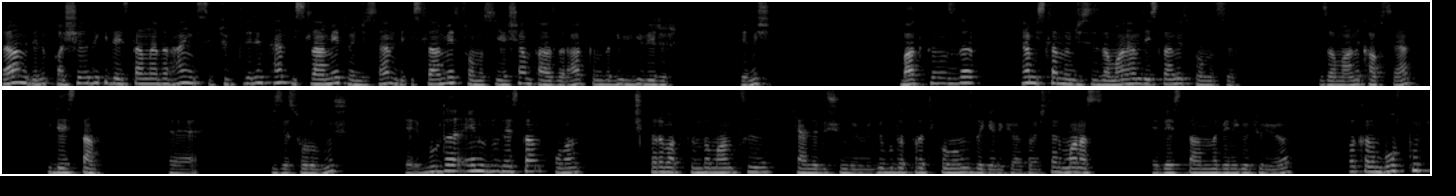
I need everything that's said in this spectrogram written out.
Devam edelim. Aşağıdaki destanlardan hangisi Türklerin hem İslamiyet öncesi hem de İslamiyet sonrası yaşam tarzları hakkında bilgi verir demiş. Baktığınızda hem İslam öncesi zamanı hem de İslamiyet sonrası zamanı kapsayan bir destan e, bize sorulmuş. E, burada en uzun destan olan şıklara baktığımda mantığı kendi düşündüğümüzde burada pratik olmamız da gerekiyor arkadaşlar. Manas e, destanına beni götürüyor. Bakalım Bozkurt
